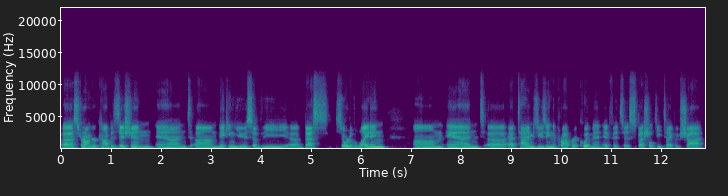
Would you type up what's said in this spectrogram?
uh, stronger composition and um, making use of the uh, best sort of lighting um, and uh, at times using the proper equipment if it's a specialty type of shot.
